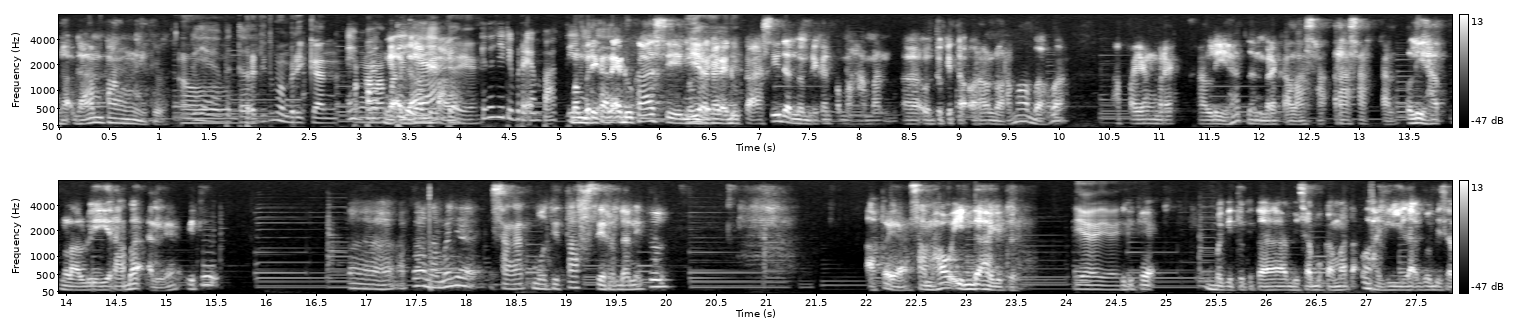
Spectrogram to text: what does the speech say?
nggak gampang gitu Oh, Iya, betul. berarti itu memberikan Empati pengalaman Nggak yang gampang. beda ya. Kita jadi berempati. memberikan juga. edukasi Iya, memberikan iya. edukasi dan memberikan pemahaman eh, untuk kita orang normal bahwa apa yang mereka lihat dan mereka lasa- rasakan lihat melalui rabaan ya itu eh, apa namanya sangat multitafsir dan itu apa ya somehow indah gitu Iya, iya, iya. jadi kayak begitu kita bisa buka mata wah gila gue bisa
